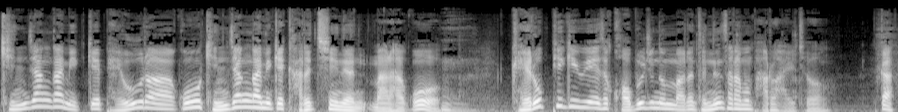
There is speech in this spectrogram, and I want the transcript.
긴장감 있게 배우라고 긴장감 있게 가르치는 말하고 음. 괴롭히기 위해서 겁을 주는 말은 듣는 사람은 바로 알죠. 그러니까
